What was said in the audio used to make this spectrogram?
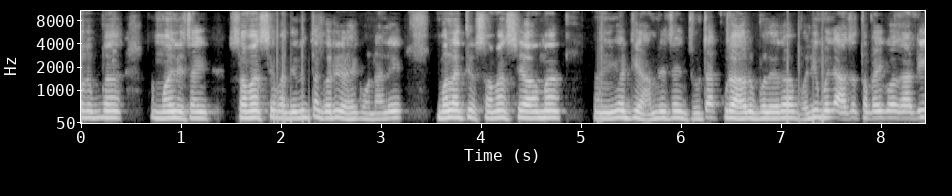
रूपमा मैले चाहिँ समाजसेवा निरन्तर गरिरहेको हुनाले मलाई त्यो समाजसेवामा यदि हामीले चाहिँ झुटा कुराहरू बोलेर भोलि मैले आज तपाईँको अगाडि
